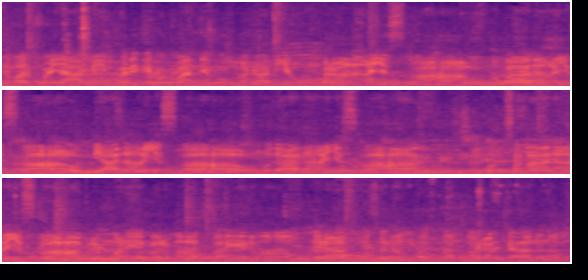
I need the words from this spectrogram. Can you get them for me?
समर्पयामि, परिधि भगवान्य भोग लगा दिए ॐ प्राणाय स्वाहा ॐ अपानाय स्वाहा ज्ञानाय स्वाहा ॐ उदानाय स्वाहा ब्रह्मणे परमात्मने नमः। उत्तराभूषणं, हस्तं प्रक्षालनम्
